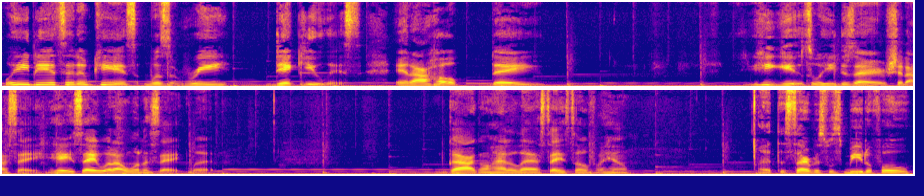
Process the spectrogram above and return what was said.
What he did to them kids was ridiculous. And I hope they he gets what he deserves, should I say. I can't say what I want to say, but God gonna have the last say so for him. Uh, the service was beautiful.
